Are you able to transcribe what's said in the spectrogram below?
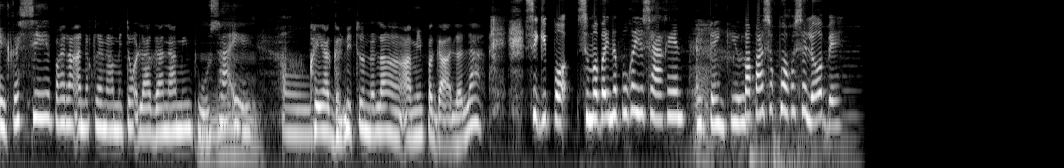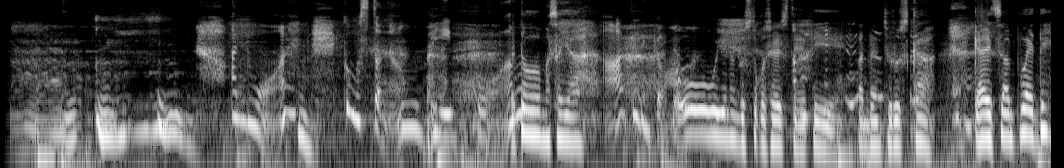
Eh kasi parang anak na namin tong alaga naming pusa eh. Oh. Kaya ganito na lang ang aming pag-aalala. Sige po, sumabay na po kayo sa akin. Ay, thank you. Papasok po ako sa loob eh. Ano? Kumusta na ang babe ko? Ito, masaya. Ah, talaga? Oo, yun ang gusto ko sa'yo, Steffi. Adventurous ka. Kahit saan pwede.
